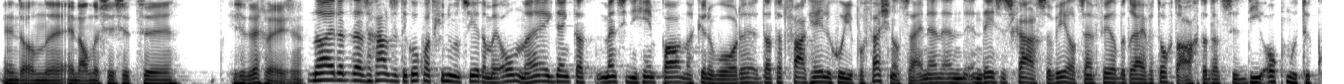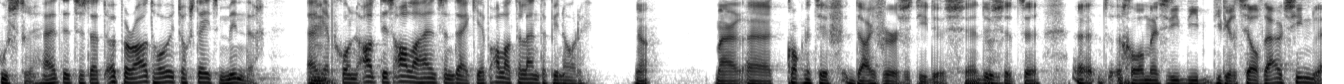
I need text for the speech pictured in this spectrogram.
En, dan, uh, en anders is het, uh, is het wegwezen. Nou, dat, daar gaan ze natuurlijk ook wat genuanceerder mee om. Hè. Ik denk dat mensen die geen partner kunnen worden, dat het vaak hele goede professionals zijn. En, en in deze schaarse wereld zijn veel bedrijven toch erachter dat ze die ook moeten koesteren. Hè. Dit is dat upper-out hoor je toch steeds minder. Uh, je hebt gewoon, het is alle hands en dek. Je hebt alle talenten heb je nodig. Ja. Maar uh, cognitive diversity dus. Hè? Dus het, uh, uh, gewoon mensen die, die, die er hetzelfde uitzien,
